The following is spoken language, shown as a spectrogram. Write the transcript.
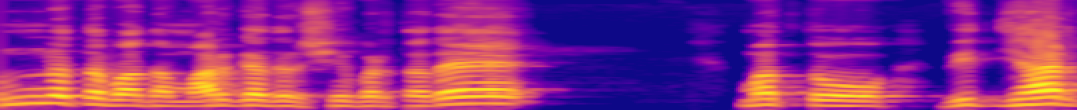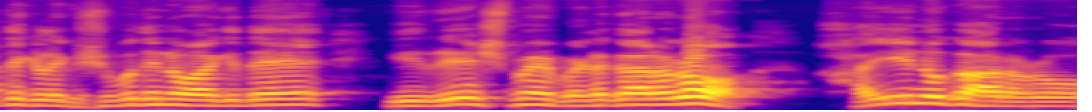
ಉನ್ನತವಾದ ಮಾರ್ಗದರ್ಶಿ ಬರ್ತದೆ. ಮತ್ತು ವಿದ್ಯಾರ್ಥಿಗಳಿಗೆ ಶುಭ ದಿನವಾಗಿದೆ ಈ ರೇಷ್ಮೆ ಬೆಳೆಗಾರರು, ಹೈನುಗಾರರು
